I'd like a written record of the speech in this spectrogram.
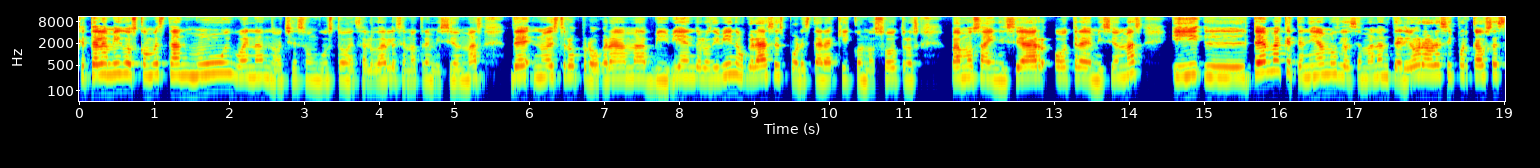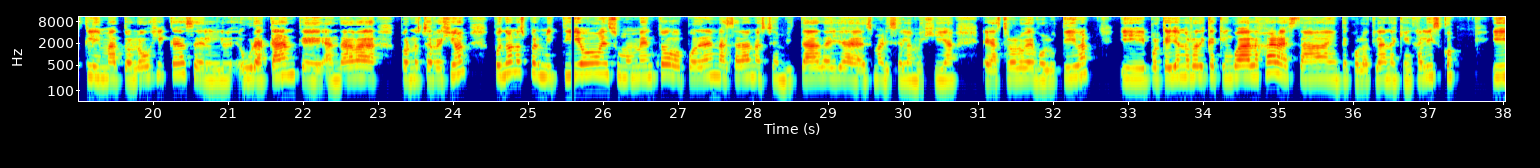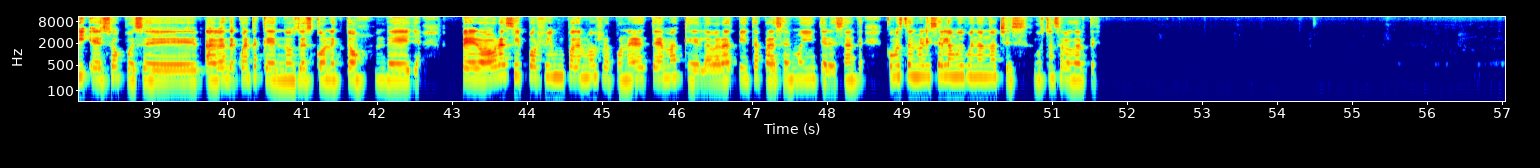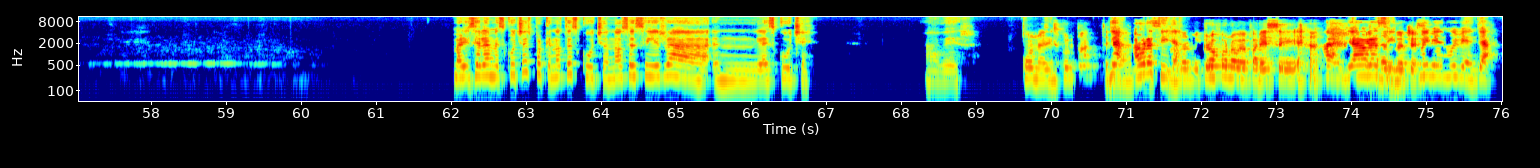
¿Qué tal amigos? ¿Cómo están? Muy buenas noches. Un gusto en saludarles en otra emisión más de nuestro programa Viviendo lo Divino. Gracias por estar aquí con nosotros vamos a iniciar otra emisión más. Y el tema que teníamos la semana anterior, ahora sí por causas climatológicas, el huracán que andaba por nuestra región, pues no nos permitió en su momento poder enlazar a nuestra invitada. Ella es Marisela Mejía, eh, astróloga evolutiva, y porque ella no radica aquí en Guadalajara, está en Tecolotlán, aquí en Jalisco y eso pues eh, hagan de cuenta que nos desconectó de ella. Pero ahora sí, por fin podemos reponer el tema que la verdad pinta para ser muy interesante. ¿Cómo estás, Marisela? Muy buenas noches. Gusto en saludarte. Marisela, ¿me escuchas? Porque no te escucho. No sé si Irra mm, la escuche. A ver. Una disculpa. Ya, ahora sí, ya. El micrófono me parece. Ah, ya, ahora buenas sí. Noches. Muy bien, muy bien, ya.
